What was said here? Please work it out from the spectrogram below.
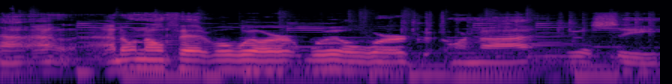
Now, I, I don't know if it will, will will work or not. We'll see.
